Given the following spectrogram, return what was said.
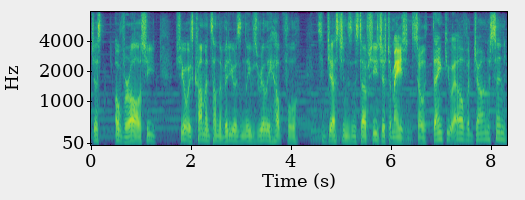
just overall. She she always comments on the videos and leaves really helpful suggestions and stuff. She's just amazing. So thank you, Alva Jonathan.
